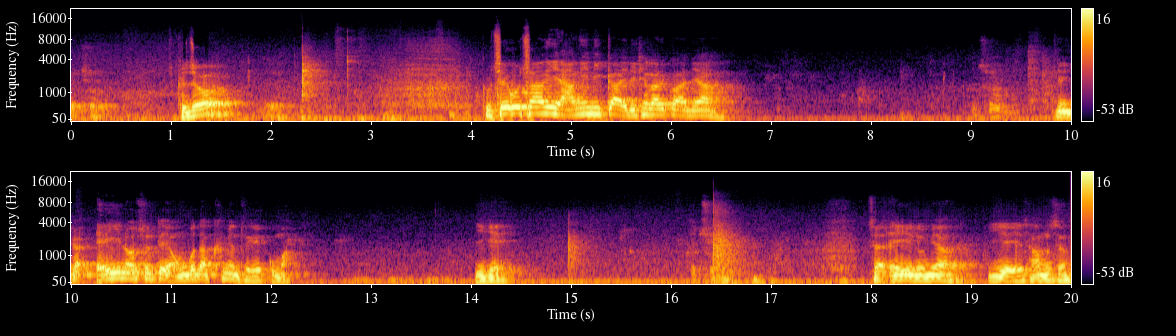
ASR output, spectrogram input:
그렇죠. 그죠? 그럼 최고차항이 양이니까 이렇게 갈 거 아니야? 그렇죠. 그러니까 A 넣었을 때 0보다 크면 되겠구만. 이게. 그렇죠. 자, A 넣으면 2A 3승.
